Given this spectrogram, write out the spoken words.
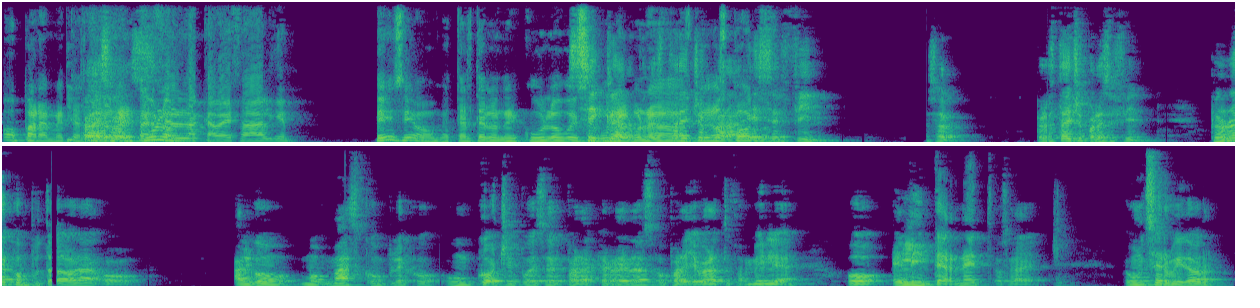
O para metértelo en el culo. en la cabeza a alguien. Sí, sí, o metértelo en el culo, güey. Sí, claro, pero está hecho para ese fin. O sea, pero está hecho para ese fin. Pero una computadora o algo más complejo, un coche puede ser para carreras o para llevar a tu familia. O el internet, o sea, un servidor.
